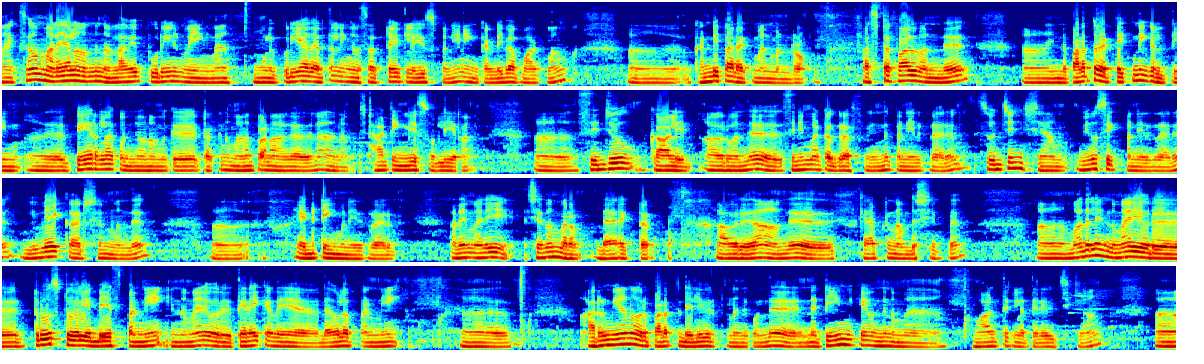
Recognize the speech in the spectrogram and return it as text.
மேக்ஸிமம் மலையாளம் வந்து நல்லாவே புரியும்னு வைங்களேன் உங்களுக்கு புரியாத இடத்துல நீங்கள் சப்டைட்டில் யூஸ் பண்ணி நீங்கள் கண்டிப்பாக பார்க்கலாம். கண்டிப்பாக ரெக்கமெண்ட் பண்ணுறோம் ஃபர்ஸ்ட் ஆஃப் ஆல் வந்து இந்த படத்தோட டெக்னிக்கல் டீம் அது பேரெல்லாம் கொஞ்சம் நமக்கு டக்குன்னு மனப்பாடம் ஆகாதுன்னு அதை நான் ஸ்டார்டிங்லேயே சொல்லிடுறேன். சிஜு காலித் அவர் வந்து சினிமாட்டோகிராஃபி வந்து பண்ணியிருக்கிறாரு. சுஜின் ஷியாம் மியூசிக் பண்ணியிருக்கிறாரு. விவேக் ஹர்ஷன் வந்து எடிட்டிங் பண்ணியிருக்கிறாரு. அதே மாதிரி சிதம்பரம் டைரக்டர் அவர் தான் வந்து கேப்டன் ஆஃப் த ஷிப்பு முதல்ல இந்த மாதிரி ஒரு ட்ரூ ஸ்டோரியை பேஸ் பண்ணி இந்த மாதிரி ஒரு திரைக்கதையை டெவலப் பண்ணி அருமையான ஒரு படத்தை டெலிவரி பண்ணதுக்கு வந்து இந்த டீமுக்கே வந்து நம்ம வாழ்த்துக்களை தெரிவிச்சுக்கலாம்.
